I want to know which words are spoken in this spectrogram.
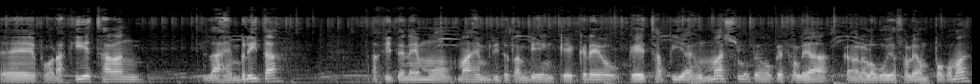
eh, por aquí estaban las hembritas Aquí tenemos más hembrito también que creo que esta pía es un macho, lo tengo que solear, que ahora lo voy a solear un poco más.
